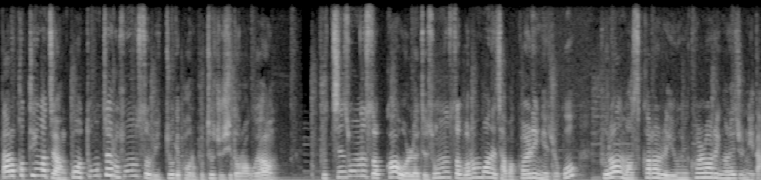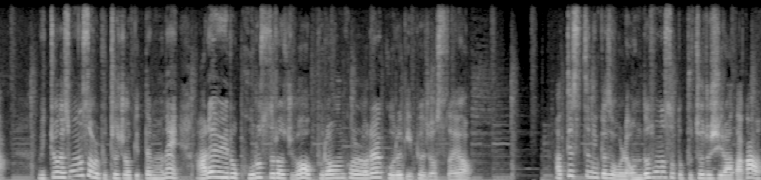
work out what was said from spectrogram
따로 커팅하지 않고 통째로 속눈썹 위쪽에 바로 붙여주시더라고요. 붙인 속눈썹과 원래 제 속눈썹을 한 번에 잡아 curling해주고 브라운 마스카라를 이용해 coloring을 해줍니다. 위쪽에 속눈썹을 붙여주었기 때문에 아래 위로 고루 쓸어주어 브라운 컬러를 고르게 입혀주었어요. 아티스트님께서 원래 under 속눈썹도 붙여주시려 하다가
